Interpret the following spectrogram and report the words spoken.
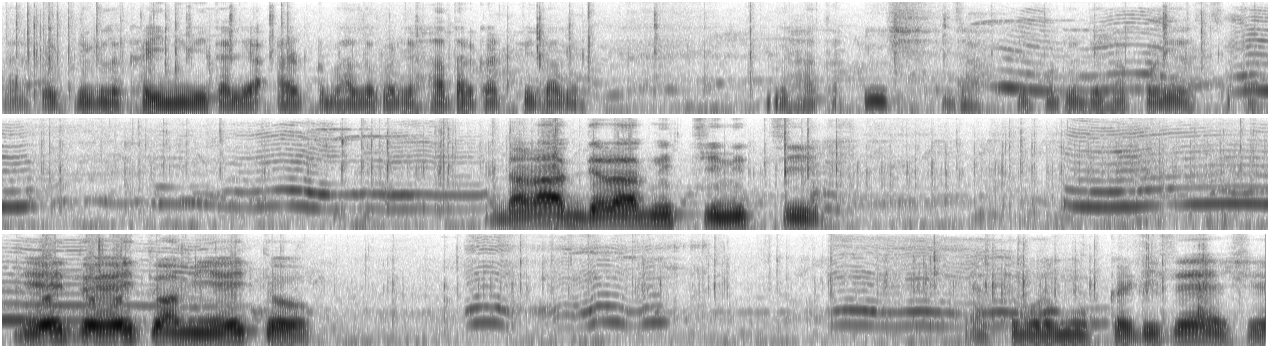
দাঁড়া, পিঁপড়িগুলো খাই নিবি তাহলে আর একটু ভালো করে সাঁতার কাটবি তাহলে। হাতা ইস যা এই ফটো দেখা পড়ে যাচ্ছে। দাঁড়া দাঁড়া নিচ্ছি নিচ্ছি। এই তো এই তো আমি এই তো। এত বড় মুখ কেটেছে সে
